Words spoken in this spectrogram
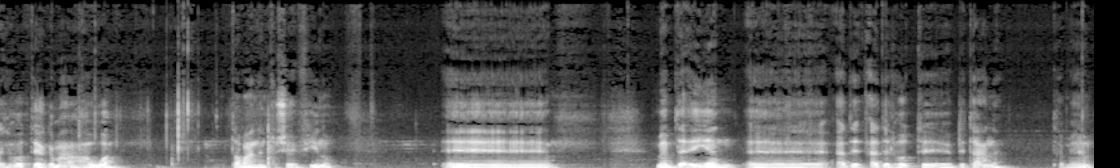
الهوت يا جماعة هو طبعا أنتوا شايفينه مبدئيا آه، ادي أدي الهوت بتاعنا. تمام.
